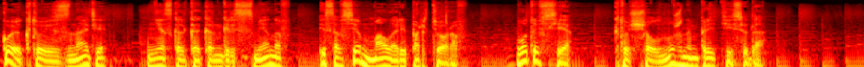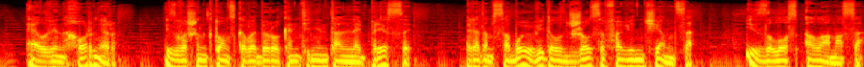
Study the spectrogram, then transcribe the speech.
кое-кто из знати, несколько конгрессменов и совсем мало репортеров. Вот и все, кто счел нужным прийти сюда. Элвин Хорнер из Вашингтонского бюро континентальной прессы рядом с собой увидел Джозефа Винченца – из Лос-Аламоса.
